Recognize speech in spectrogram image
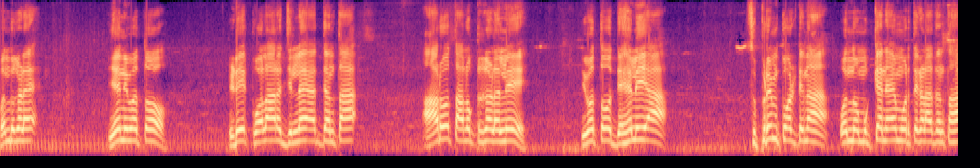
ಬಂಧುಗಳೇ, ಏನಿವತ್ತು ಇಡೀ ಕೋಲಾರ ಜಿಲ್ಲೆಯಾದ್ಯಂತ ಆರು ತಾಲೂಕುಗಳಲ್ಲಿ ಇವತ್ತು ದೆಹಲಿಯ ಸುಪ್ರೀಂ ಕೋರ್ಟಿನ ಒಂದು ಮುಖ್ಯ ನ್ಯಾಯಮೂರ್ತಿಗಳಾದಂತಹ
